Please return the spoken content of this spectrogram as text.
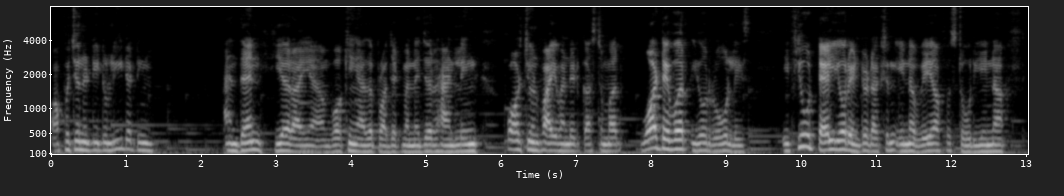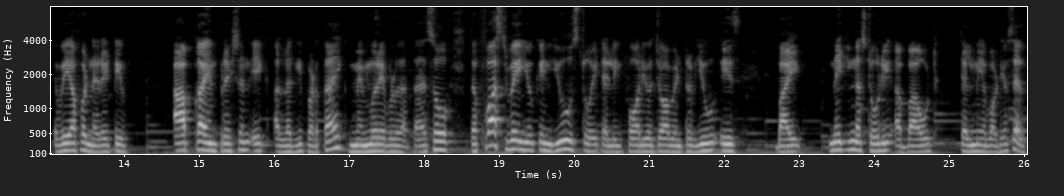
opportunity to lead a team. And then here i am working as a project manager handling fortune 500 customer whatever your role is you tell your introduction in a way of a story in a, a way of a narrative आपका इंप्रेशन एक अलग ही पड़ता है एक मेमोरेबल हो जाता है। So the first way you can use storytelling for your job interview is by making a story about tell me about yourself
